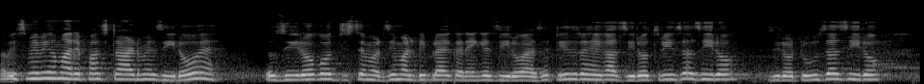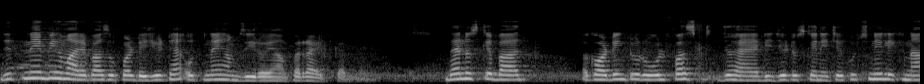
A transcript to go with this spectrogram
अब इसमें भी हमारे पास स्टार्ट में ज़ीरो है तो ज़ीरो को जिससे मर्ज़ी मल्टीप्लाई करेंगे ज़ीरो एज इट इज़ रहेगा. ज़ीरो थ्री ज़ा ज़ीरो ज़ीरो टू ज़ा ज़ीरो जितने भी हमारे पास ऊपर डिजिट हैं, उतने हम ज़ीरो यहाँ पर राइट कर देंगे देन उसके बाद अकॉर्डिंग टू रूल फ़र्स्ट जो है डिजिट उसके नीचे कुछ नहीं लिखना।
